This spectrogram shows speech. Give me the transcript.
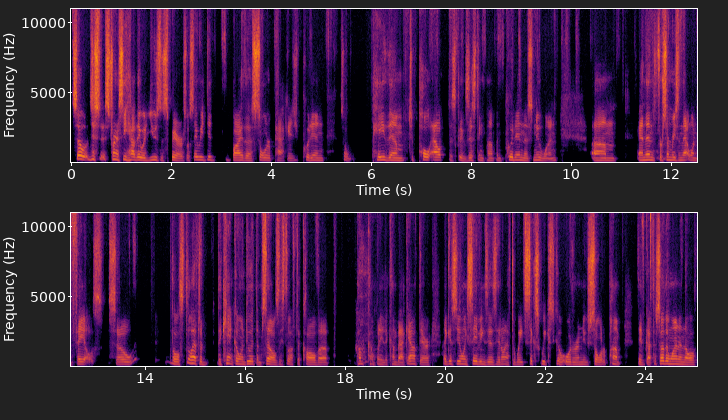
So just it's trying to see how they would use the spare. So say we did buy the solar package, put in, so pay them to pull out this existing pump and put in this new one. Um, and then for some reason that one fails. So they'll still have to, they can't go and do it themselves. They still have to call the pump oh. company to come back out there. I guess the only savings is they don't have to wait six weeks to go order a new solar pump. They've got this other one and they'll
